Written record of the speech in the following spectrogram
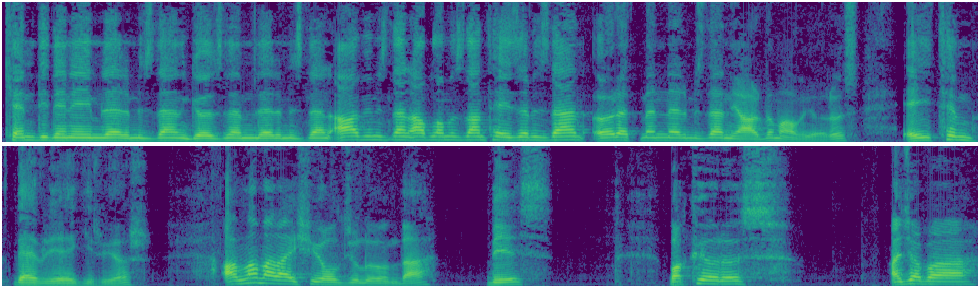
kendi deneyimlerimizden, gözlemlerimizden, abimizden, ablamızdan, teyzemizden, öğretmenlerimizden yardım alıyoruz. Eğitim devreye giriyor. Anlam arayışı yolculuğunda biz bakıyoruz acaba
